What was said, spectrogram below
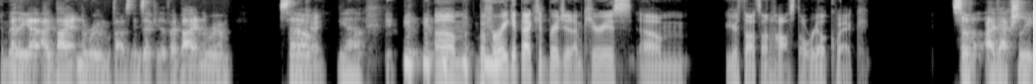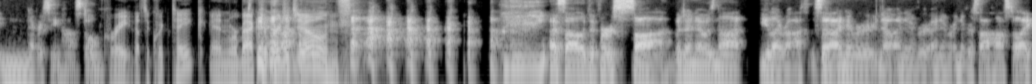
And I think I, I'd buy it in the room if I was an executive. I'd buy it in the room. So Okay. yeah. um, before we get back to Bridget, I'm curious um, your thoughts on Hostel, real quick. so I've actually never seen Hostel. Great, that's a quick take, and we're back to Bridget Jones. I saw like the first Saw, which I know is not Eli Roth. So I never, no, I never, I never, I never saw Hostel. I,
